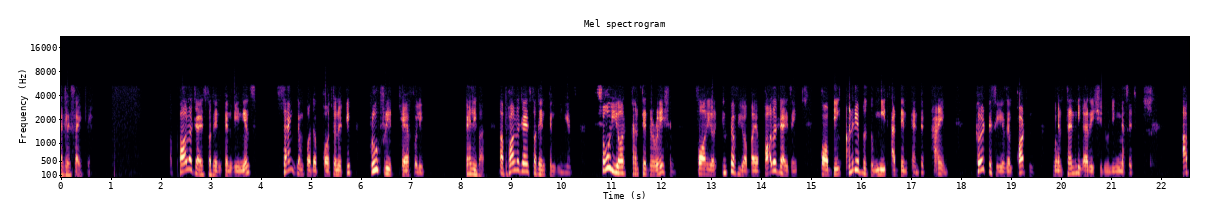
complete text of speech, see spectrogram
अगले स्लाइड पे। Apologize for the inconvenience. Thank them for the opportunity proofread carefully पहली बात apologize for the inconvenience show your consideration for your interviewer by apologizing for being unable to meet at the intended time courtesy is important when sending a rescheduling message आप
